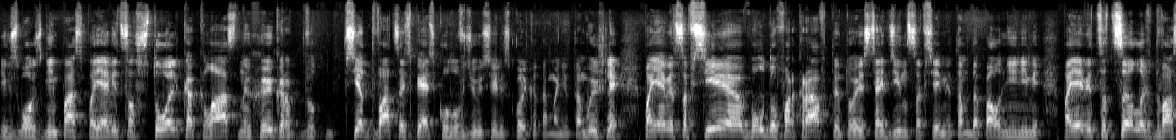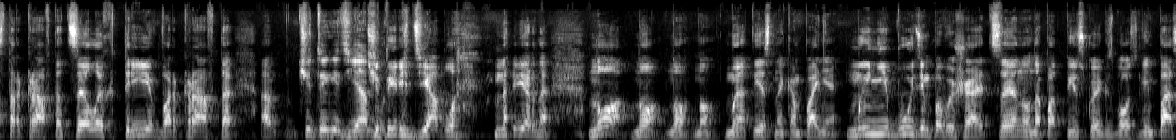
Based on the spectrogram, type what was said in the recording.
Xbox Game Pass появится столько классных игр, вот все 25 Call of Duty или сколько там они там вышли, появятся все World of Warcraft, то есть один со всеми там дополнениями, появится целых два StarCraft, целых три Warcraft, а, Четыре дьявола. 4 Диабло, наверное. Но, но, но, но, мы ответственная компания. Мы не будем повышать цену на подписку Xbox Game Pass.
